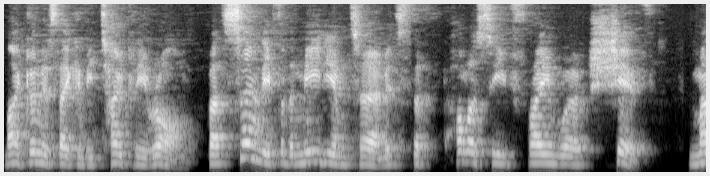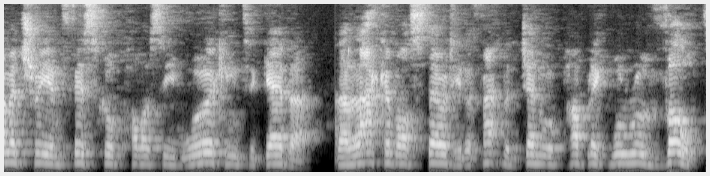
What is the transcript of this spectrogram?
my goodness, they can be totally wrong. But certainly for the medium term, it's the policy framework shift, monetary and fiscal policy working together, the lack of austerity, the fact that the general public will revolt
